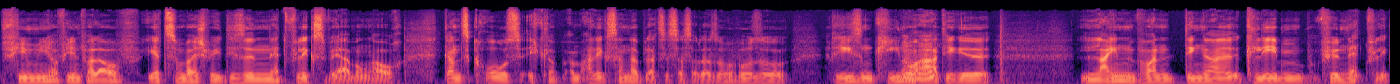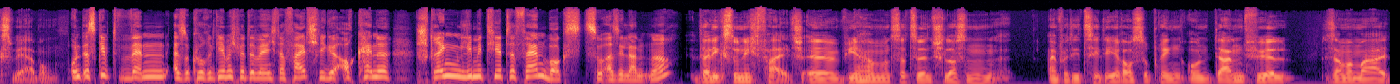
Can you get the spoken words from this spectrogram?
fiel mir auf jeden Fall auf, jetzt zum Beispiel diese Netflix-Werbung auch. Ganz groß, ich glaube am Alexanderplatz ist das oder so, wo so riesen kinoartige Leinwanddinger kleben für Netflix-Werbung. Und es gibt, wenn, also korrigier mich bitte, wenn ich da falsch liege, auch keine streng limitierte Fanbox zu Asylant, ne? Da liegst du nicht falsch. Äh, Wir haben uns dazu entschlossen, einfach die CD rauszubringen und dann für, sagen wir mal,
